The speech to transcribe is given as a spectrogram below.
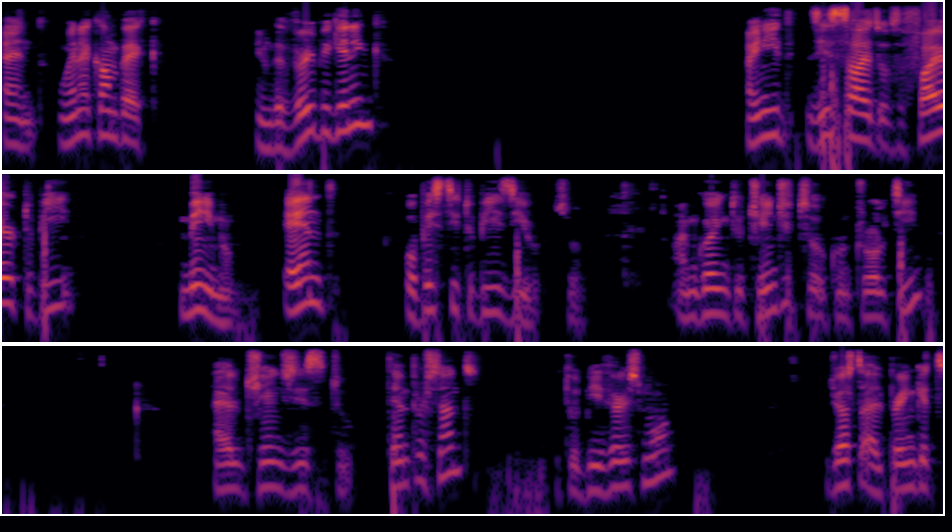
and when I come back in the very beginning I need this size of the fire to be minimum and opacity to be zero. So I'm going to change it so control T. I'll change this to 10% it will be very small. Just I'll bring it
